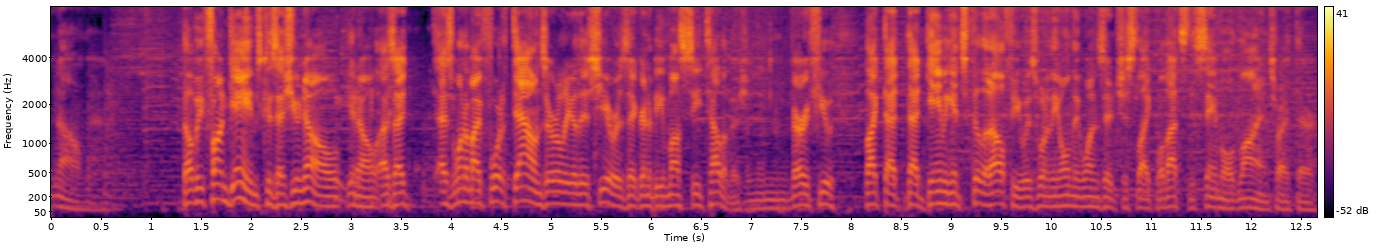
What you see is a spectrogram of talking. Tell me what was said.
No, man. They'll be fun games because, as you know, you know, as I as one of my fourth downs earlier this year, is they're going to be must see television, and very few like that that game against Philadelphia was one of the only ones that just like, well, that's the same old Lions right there.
